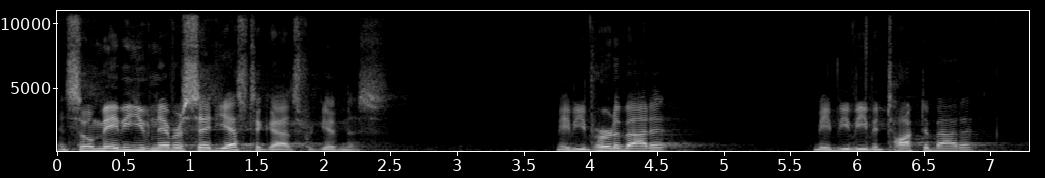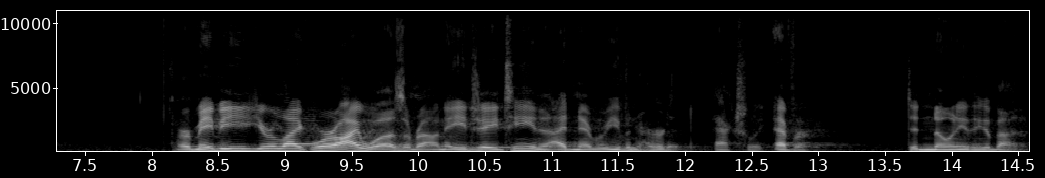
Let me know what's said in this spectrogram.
And so maybe you've never said yes to God's forgiveness. Maybe you've heard about it. Maybe you've even talked about it. Or maybe you're like where I was around age 18 and I'd never even heard it, actually, ever. Didn't know anything about it.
